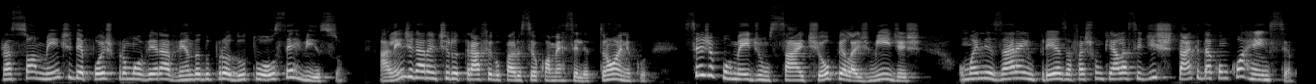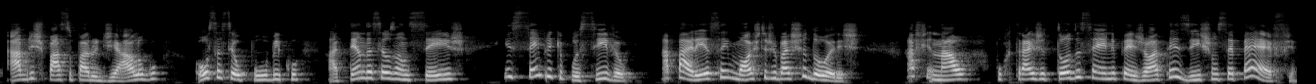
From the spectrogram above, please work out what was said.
para somente depois promover a venda do produto ou serviço. Além de garantir o tráfego para o seu comércio eletrônico, seja por meio de um site ou pelas mídias, humanizar a empresa faz com que ela se destaque da concorrência, abre espaço para o diálogo, ouça seu público, atenda seus anseios e, sempre que possível, apareça e mostre os bastidores. Afinal, por trás de todo CNPJ existe um CPF.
